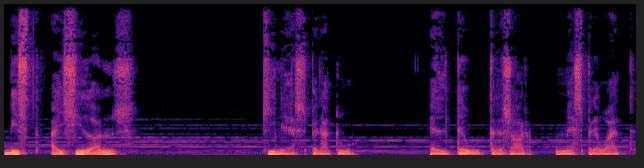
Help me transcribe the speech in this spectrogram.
Vist així, doncs, quin és per a tu el teu tresor més preuat?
